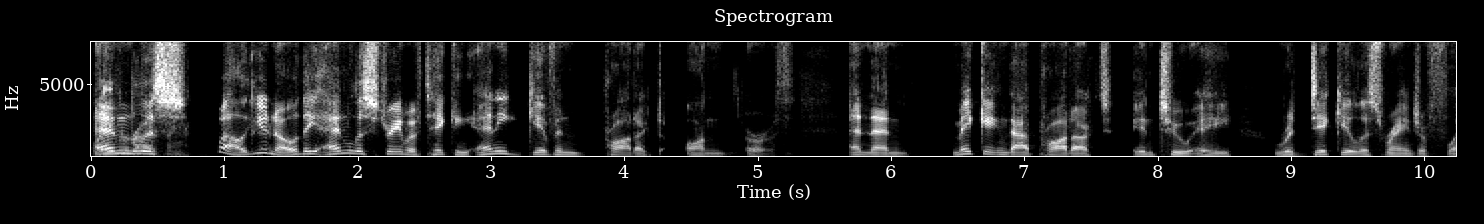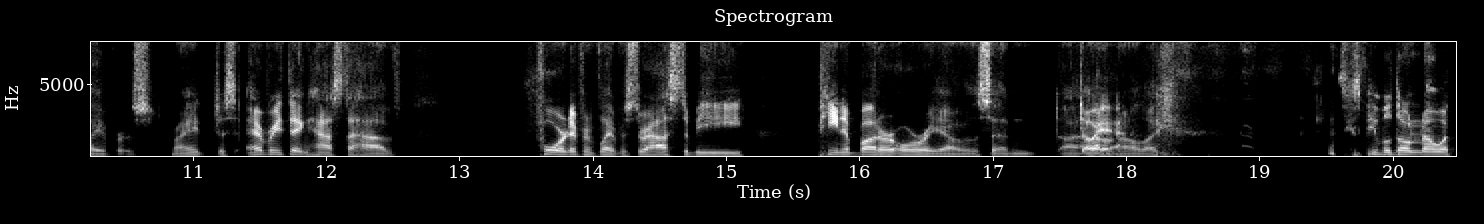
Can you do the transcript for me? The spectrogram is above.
endless Well, you know, the endless stream of taking any given product on earth and then making that product into a ridiculous range of flavors, right? Just everything has to have four different flavors. There has to be peanut butter Oreos and I, oh, I don't yeah. know, like it's because people don't know what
